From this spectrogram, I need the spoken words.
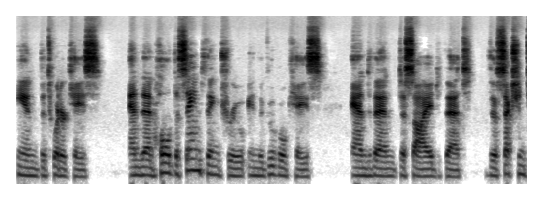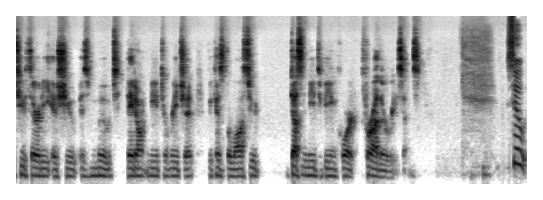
in the Twitter case, and then hold the same thing true in the Google case, and then decide that the Section 230 issue is moot. They don't need to reach it because the lawsuit doesn't need to be in court for other reasons. So,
